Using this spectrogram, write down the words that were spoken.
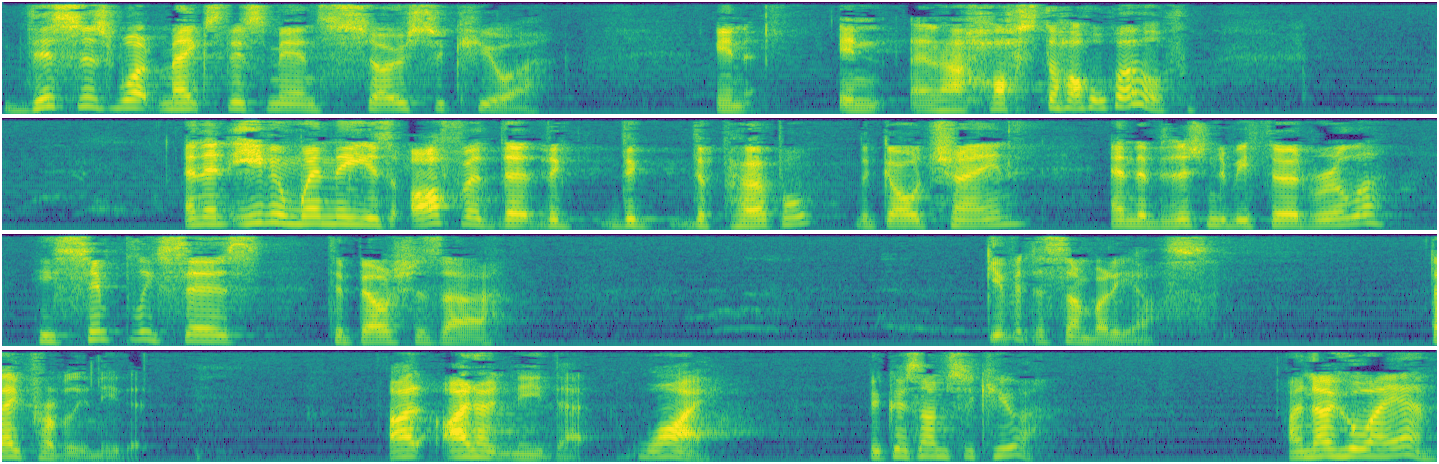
This is what makes this man so secure in, in, in a hostile world. And then even when he is offered the, the, the, the, purple, the gold chain, and the position to be third ruler, he simply says to Belshazzar, give it to somebody else. They probably need it. I, I don't need that. Why? Because I'm secure. I know who I am.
